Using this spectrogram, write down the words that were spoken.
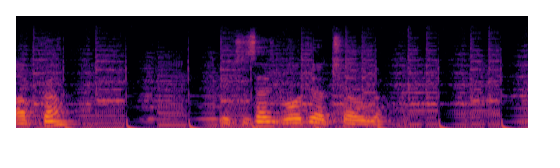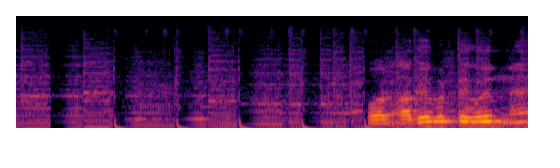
आपका एक्सरसाइज बहुत ही अच्छा होगा। और आगे बढ़ते हुए मैं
